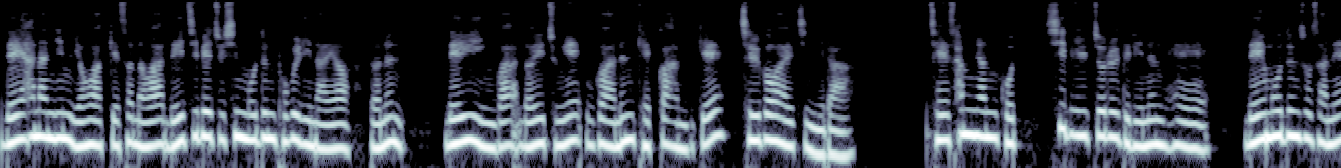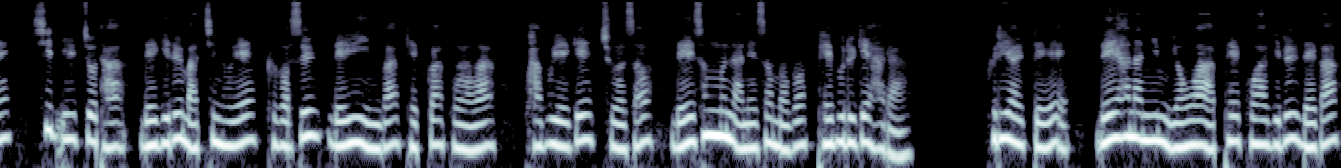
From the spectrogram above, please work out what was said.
내 하나님 여호와께서 너와 내 집에 주신 모든 복을 인하여 너는 레위인과 너희 중에 우거하는 객과 함께 즐거워할지니라. 제3년 곧 11조를 드리는 해에 내 모든 소산의 11조 다 내기를 마친 후에 그것을 레위인과 객과 고아와 과부에게 주어서 내 성문 안에서 먹어 배부르게 하라. 그리할 때에 내 하나님 여호와 앞에 고하기를 내가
